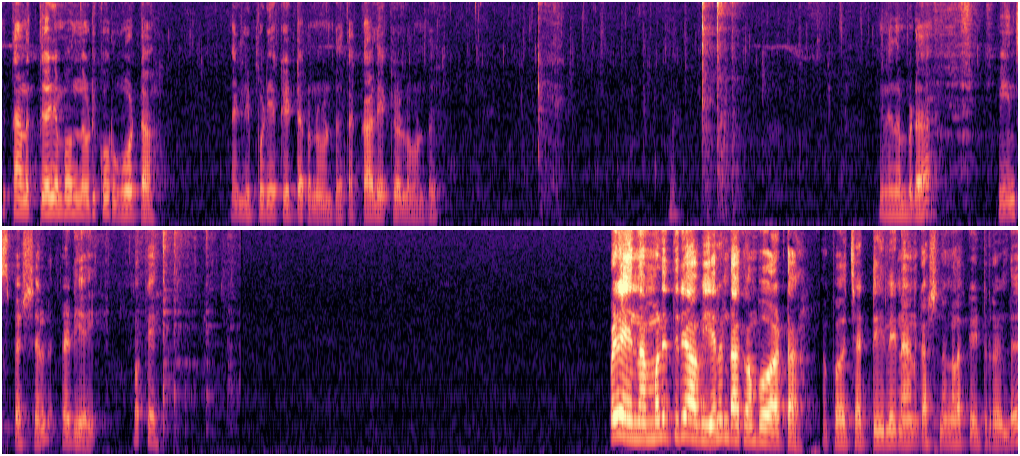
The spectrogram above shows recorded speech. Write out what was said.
ഇത് തണുത്ത് കഴിയുമ്പോൾ ഒന്നുകൂടി കുറുകും കേട്ടോ. മല്ലിപ്പൊടിയൊക്കെ ഇട്ടേക്കണമുണ്ട് തക്കാളിയൊക്കെ ഉള്ളതുകൊണ്ട്. ഇങ്ങനെ നമ്മുടെ മീൻ സ്പെഷ്യൽ റെഡിയായി. ഓക്കെ. അപ്പോഴേ നമ്മൾ ഇത്തിരി അവിയൽ ഉണ്ടാക്കാൻ അപ്പോൾ ചട്ടിയിൽ ഞാൻ കഷ്ണങ്ങളൊക്കെ ഇട്ടിട്ടുണ്ട്.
